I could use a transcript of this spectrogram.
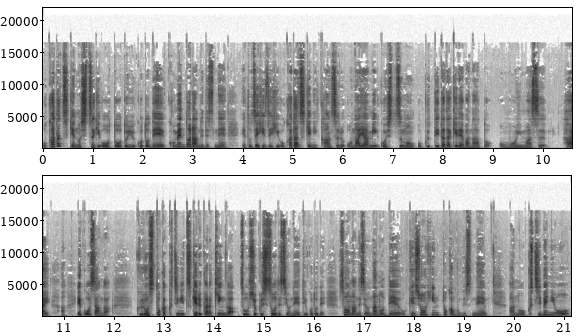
お片付けの質疑応答ということで、コメント欄でですね、えっと、ぜひぜひお片付けに関するお悩み、ご質問送っていただければなと思います。はい。あ、エコーさんが、グロスとか口につけるから菌が増殖しそうですよね、ということで。そうなんですよ。なので、お化粧品とかもですね、あの、口紅を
